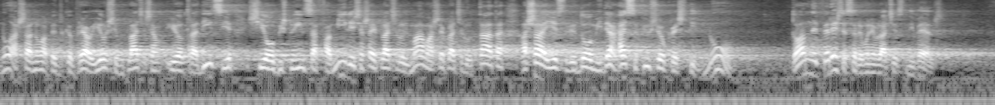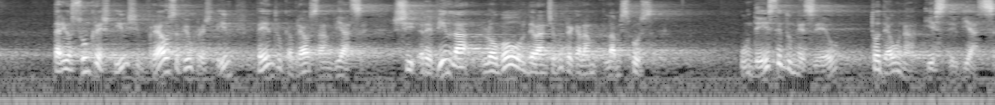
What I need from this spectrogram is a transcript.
nu așa numai pentru că vreau eu și îmi place și am, e o tradiție și e o obișnuință a familiei și așa îi place lui mama, așa îi place lui tata, așa este de 2000 de ani, hai să fiu și eu creștin. Nu! Doamne ferește să rămânem la acest nivel. Dar eu sunt creștin și vreau să fiu creștin pentru că vreau să am viață. Și revin la logo-ul de la început pe care l-am, spus. Unde este Dumnezeu, totdeauna este viață.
